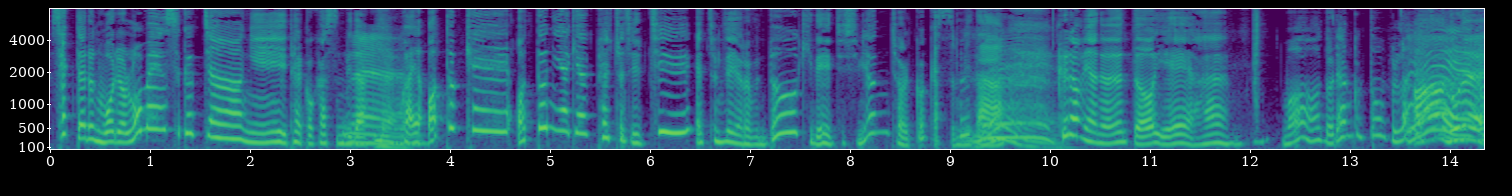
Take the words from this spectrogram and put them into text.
색다른 월요 로맨스 극장이 될 것 같습니다. 네. 과연 어떻게, 어떤 이야기가 펼쳐질지, 애청자 여러분도 기대해 주시면 좋을 것 같습니다. 네. 그러면은 또, 예, 아, 뭐 노래 한 곡 또 불러요. 아 노래.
